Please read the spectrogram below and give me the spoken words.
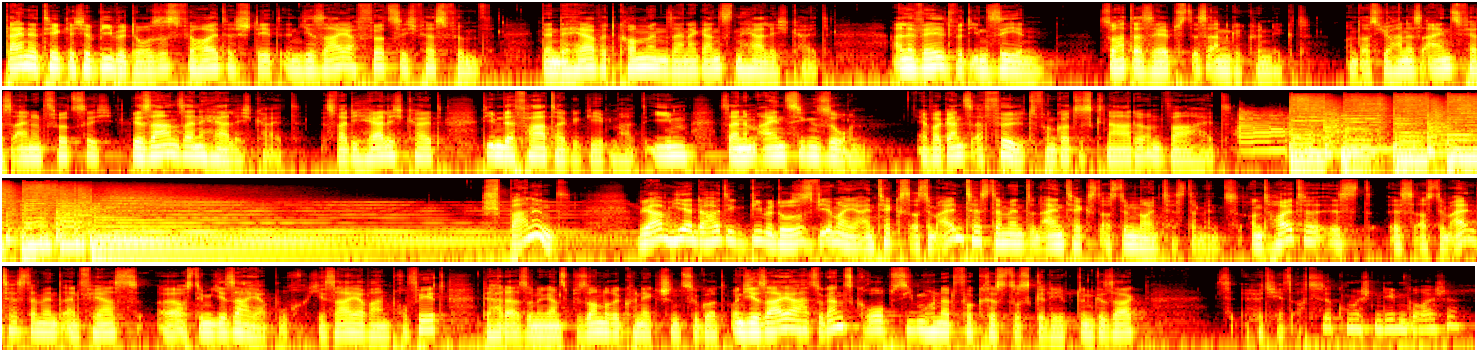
Deine tägliche Bibeldosis für heute steht in Jesaja 40, Vers 5. Denn der Herr wird kommen in seiner ganzen Herrlichkeit. Alle Welt wird ihn sehen. So hat er selbst es angekündigt. Und aus Johannes 1, Vers 41. Wir sahen seine Herrlichkeit. Es war die Herrlichkeit, die ihm der Vater gegeben hat, ihm, seinem einzigen Sohn. Er war ganz erfüllt von Gottes Gnade und Wahrheit. Spannend! Wir haben hier in der heutigen Bibeldosis wie immer ja einen Text aus dem Alten Testament und einen Text aus dem Neuen Testament. Und heute ist es aus dem Alten Testament ein Vers äh, aus dem Jesaja-Buch. Jesaja war ein Prophet, der hatte also eine ganz besondere Connection zu Gott. Und Jesaja hat so ganz grob 700 vor Christus gelebt und gesagt: Hört ihr jetzt auch diese komischen Nebengeräusche?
